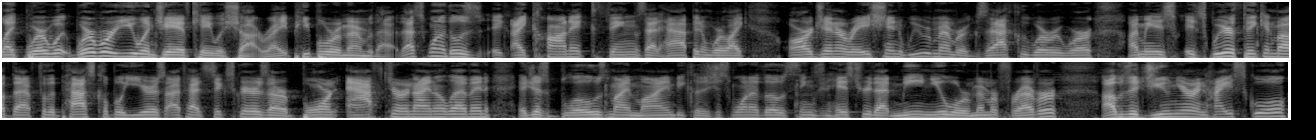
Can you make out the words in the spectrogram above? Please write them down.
like where where were you when JFK was shot? Right? People remember that. That's one of those iconic things that happened. Where like our generation, we remember exactly where we were. I mean, it's it's weird thinking about that for the past couple years. I've had sixth graders that are born after 9/11. It just blows my mind because it's just one of those things in history that me and you will remember forever. I was a junior in high school.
